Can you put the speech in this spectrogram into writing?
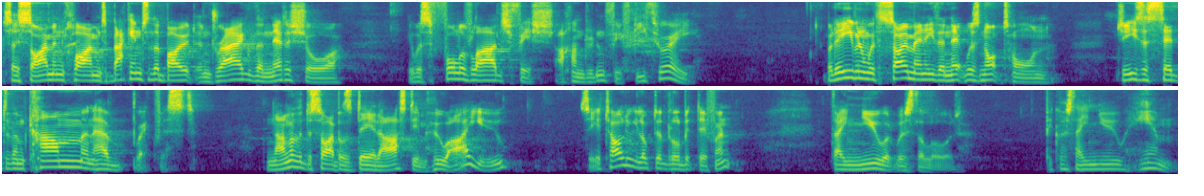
So Simon climbed back into the boat and dragged the net ashore. It was full of large fish, 153. But even with so many, the net was not torn. Jesus said to them, Come and have breakfast. None of the disciples dared ask him, Who are you? See, I told you he looked a little bit different. They knew it was the Lord because they knew him.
